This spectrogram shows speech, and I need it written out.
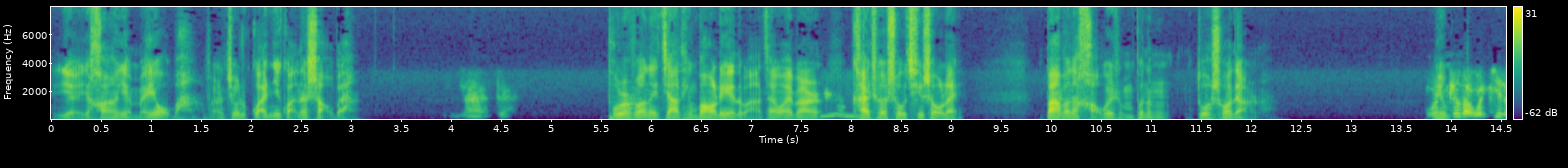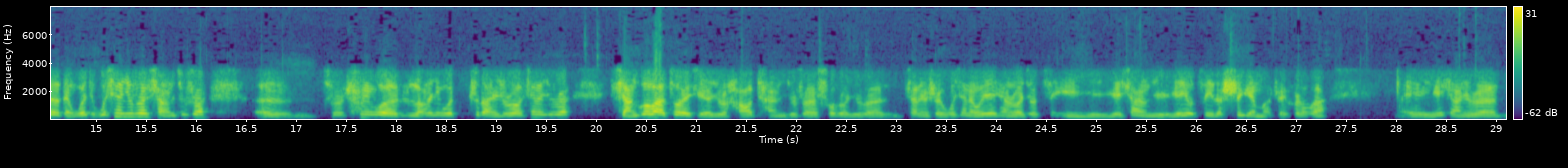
也好像也没有吧？反正就是管你管的少呗，哎，对，不是说那家庭暴力的吧，在外边开车受气受累。爸爸的好为什么不能多说点儿呢？我知道，我记得的。我我现在就说想，就说，呃，就是陈明给我老师，你给我指导一下，就是说现在就是说想给我爸做一些，就是好好谈，就是说说说，就是说家里事。我现在我也想说，就自己也也想也有自己的事业嘛。这一块儿的话，呃，也想就是说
